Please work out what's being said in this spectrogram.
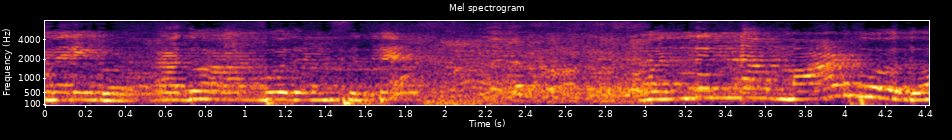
ವೆರಿ ಗುಡ್ ಅದು ಆಗ್ಬೋದು ಅನ್ಸುತ್ತೆ ಒಂದನ್ನ ಮಾಡ್ಬೋದು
